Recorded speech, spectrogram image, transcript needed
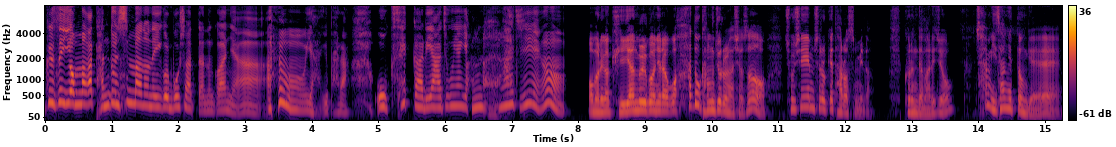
그래서 이 엄마가 단돈 10만 원에 이걸 모셔왔다는 거 아니야. 아유, 야, 이거 봐라. 옥 색깔이 아주 그냥 영롱하지. 응. 어머니가 귀한 물건이라고 하도 강조를 하셔서 조심스럽게 다뤘습니다. 그런데 말이죠. 참 이상했던 게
